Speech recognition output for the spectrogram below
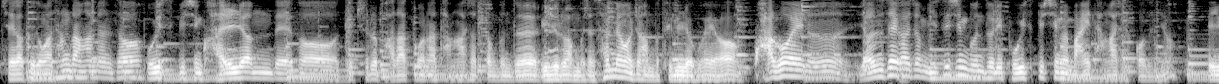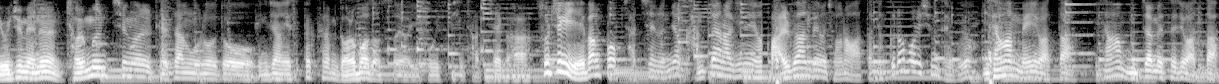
제가 그동안 상담하면서 보이스피싱 관련돼서 대출을 받았거나 당하셨던 분들 위주로 한번 좀 설명을 좀 한번 드리려고 해요. 과거에는 연세가 좀 있으신 분들이 보이스피싱을 많이 당하셨거든요. 요즘에는 젊은 층을 대상으로도 굉장히 스펙트럼이 넓어졌어요. 이 보이스피싱 자체가. 솔직히 예방법 자체는요 간단하긴 해요. 말도 안 되는 전화 왔다 그냥 끊어버리시면 되고요. 이상한 메일 왔다, 이상한 문자 메시지 왔다,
